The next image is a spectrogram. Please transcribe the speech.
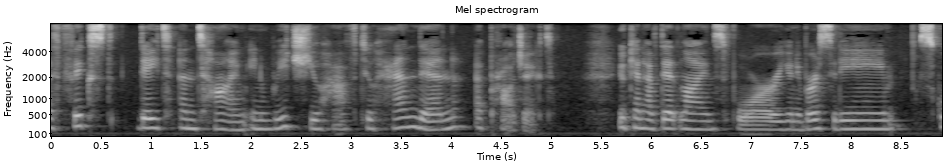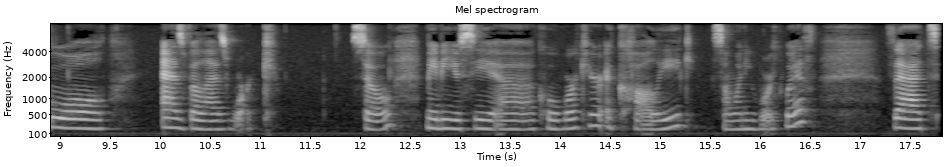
a fixed date and time in which you have to hand in a project. You can have deadlines for university, school, as well as work. So maybe you see a coworker, a colleague, someone you work with, that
